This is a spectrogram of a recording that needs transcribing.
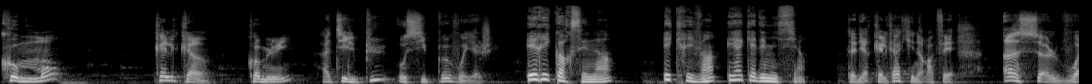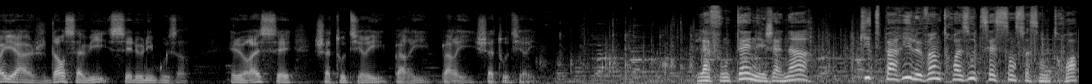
Comment quelqu'un comme lui a-t-il pu aussi peu voyager Éric Orsena, écrivain et académicien. C'est-à-dire quelqu'un qui n'aura fait un seul voyage dans sa vie, c'est le Limousin. Et le reste, c'est Château-Thierry, Paris, Paris, Château-Thierry. La Fontaine et Jeannard quittent Paris le 23 août 1663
